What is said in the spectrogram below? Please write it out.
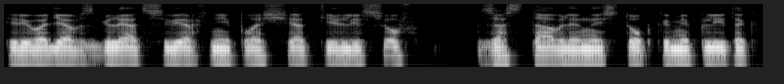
переводя взгляд с верхней площадки лесов, заставленной стопками плиток,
